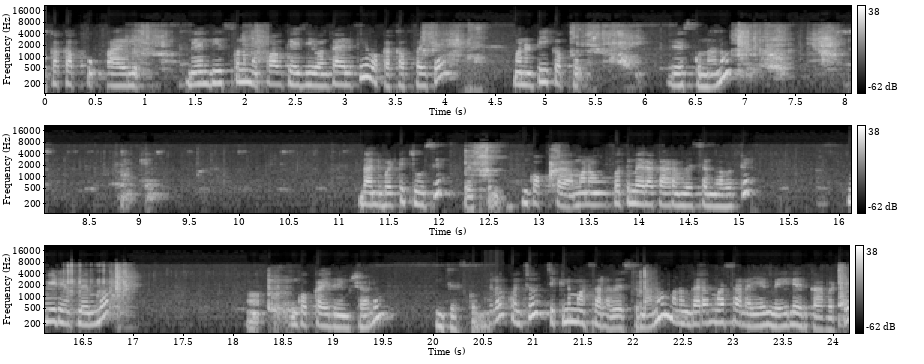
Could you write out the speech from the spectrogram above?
ఒక కప్పు ఆయిల్. నేను తీసుకున్న ముప్పావు కేజీ వంకాయలకి ఒక కప్పు అయితే మనం టీ కప్పు వేసుకున్నాను. దాన్ని బట్టి చూసి వేసుకుందాం. ఇంకొక మనం కొత్తిమీర కారం వేసాం కాబట్టి మీడియం ఫ్లేమ్లో ఇంకొక ఐదు నిమిషాలు. ఇందులో కొంచెం చికెన్ మసాలా వేస్తున్నాను. మనం గరం మసాలా ఏం వేయలేదు కాబట్టి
